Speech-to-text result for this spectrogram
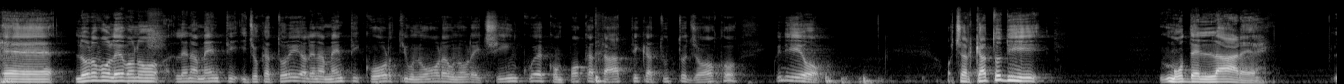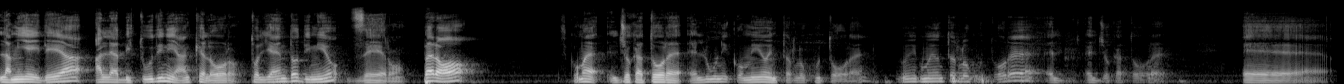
Eh, loro volevano allenamenti, i giocatori allenamenti corti, un'ora, un'ora e cinque, con poca tattica, tutto gioco. Quindi io ho cercato di modellare la mia idea alle abitudini anche loro, togliendo di mio zero. Però, siccome il giocatore è l'unico mio interlocutore, l'unico mio interlocutore è il, è il giocatore. E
